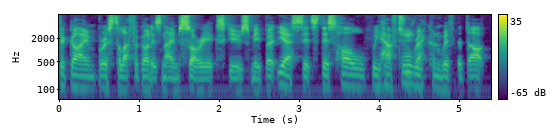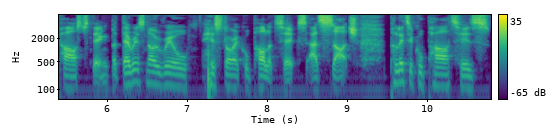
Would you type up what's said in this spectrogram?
the guy in Bristol, I forgot his name. Sorry, excuse me. But yes, it's this whole we have to mm. reckon with the dark past thing. But there is no real historical politics as such. Political parties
